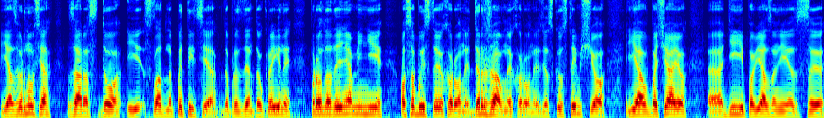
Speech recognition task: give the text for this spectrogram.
я звернувся зараз до і складена петиція до президента України про надання мені особистої охорони, державної охорони, в зв'язку з тим, що я вбачаю е, дії пов'язані з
